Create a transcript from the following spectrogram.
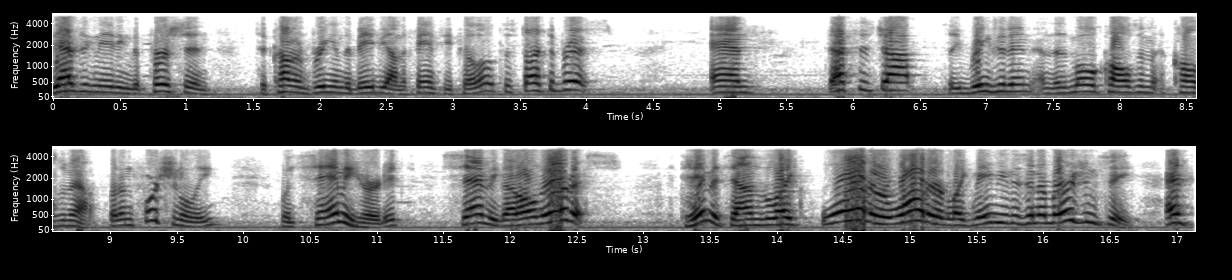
designating the person to come and bring in the baby on the fancy pillow to start the bris. And that's his job. So he brings it in, and the mohel calls him calls him out. But unfortunately, when Sammy heard it, Sammy got all nervous. To him, it sounded like water, water, like maybe there's an emergency. And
